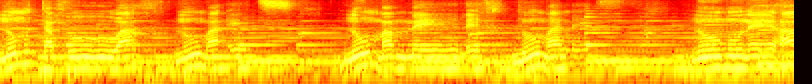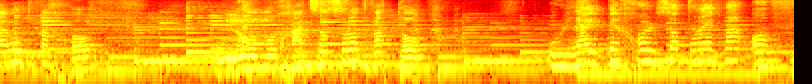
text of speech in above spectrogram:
נו תפוח, נו מה עץ, נו מלך, נו מה לב, נו מו נהרות וחוף, נו מו חצוצרות וטוב. אולי בכל זאת רבע עוף.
